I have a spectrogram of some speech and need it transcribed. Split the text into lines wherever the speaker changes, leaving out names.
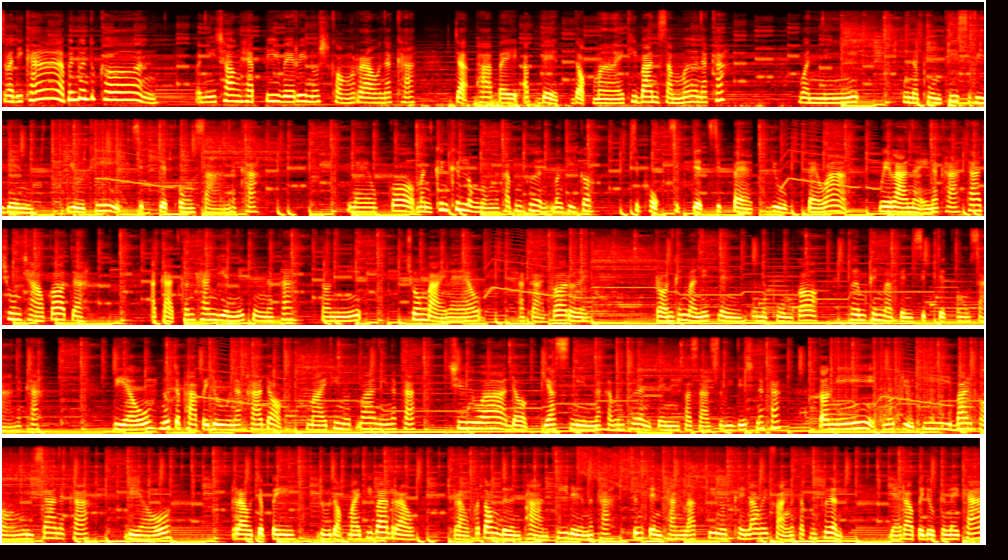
สวัสดีค่ะ เพื่อนๆทุกคน วันนี้ช่อง Happy Very Nush ของเรานะคะ จะพาไปอัปเดตดอกไม้ที่บ้านซัมเมอร์นะคะ วันนี้อุณหภูมิที่สวีเดนอยู่ที่ 17 องศานะคะ แล้วก็มันขึ้นขึ้นลงลงนะคะเพื่อนๆ บางทีก็ 16 17 18 อยู่ แต่ว่าเวลาไหนนะคะ ถ้าช่วงเช้าก็จะ อากาศค่อนข้างเย็นนิดนึงนะคะ ตอนนี้ช่วงบ่ายแล้ว อากาศก็เลย ร้อนขึ้นมานิดนึง อุณหภูมิก็เพิ่มขึ้นมาเป็น 17 องศานะคะ เดี๋ยวนุชจะพาไปดูนะคะ ดอกไม้ที่นุชว่านี้นะคะ ชื่อว่าดอกยัสมินนะคะเพื่อนๆ เป็นภาษาสวีดิชนะคะ ตอนนี้นุชอยู่ที่บ้านของลิซ่านะคะ เดี๋ยวเราจะไปดูดอกไม้ที่บ้านเรา เราก็ต้องเดินผ่านที่เดิมนะคะ ซึ่งเป็นทางลัดที่นุชเคยเล่าให้ฟังนะคะเพื่อนๆ เดี๋ยวเราไปดูกันเลยค่ะ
